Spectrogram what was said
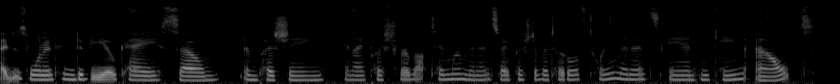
I just wanted him to be okay. So I'm pushing, and I pushed for about 10 more minutes. So I pushed of a total of 20 minutes, and he came out.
